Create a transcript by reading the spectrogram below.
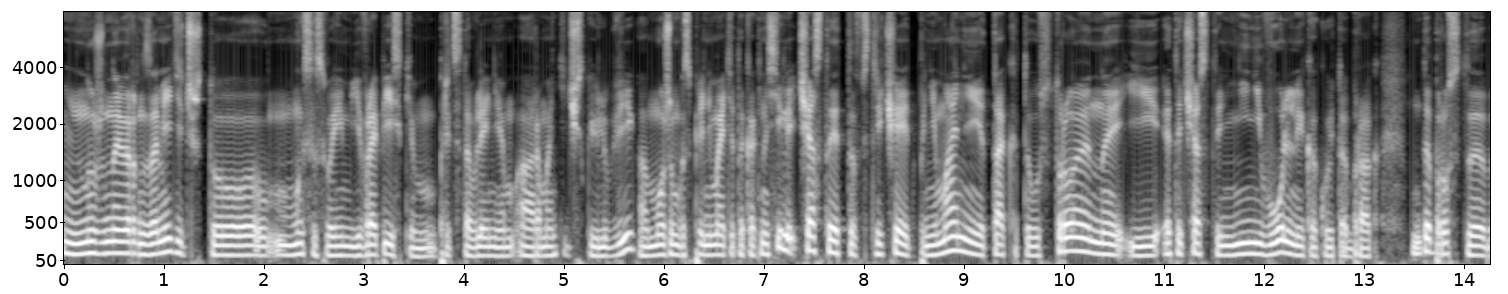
Нужно, наверное, заметить, что мы со своим европейским представлением о романтической любви а, можем воспринимать это как насилие. Часто это встречает понимание, так это устроено, и это часто не невольный какой-то брак. Это просто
